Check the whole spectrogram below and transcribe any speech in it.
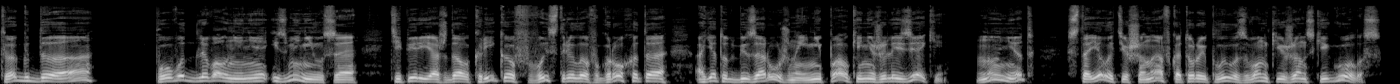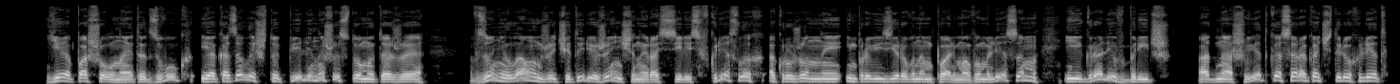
Тогда... Повод для волнения изменился. Теперь я ждал криков, выстрелов, грохота, а я тут безоружный, ни палки, ни железяки. Но нет, стояла тишина, в которой плыл звонкий женский голос. Я пошел на этот звук, и оказалось, что пели на шестом этаже. В зоне лаунжа четыре женщины расселись в креслах, окруженные импровизированным пальмовым лесом, и играли в бридж, Одна шведка 44 лет,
